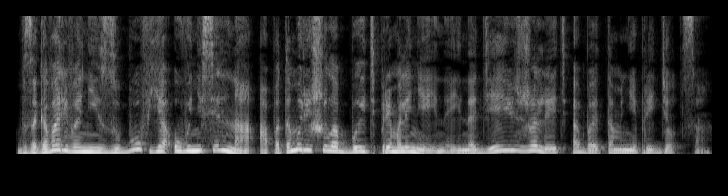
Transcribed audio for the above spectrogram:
В заговаривании зубов я, увы, не сильна, а потому решила быть прямолинейной и, надеюсь, жалеть об этом не придется.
